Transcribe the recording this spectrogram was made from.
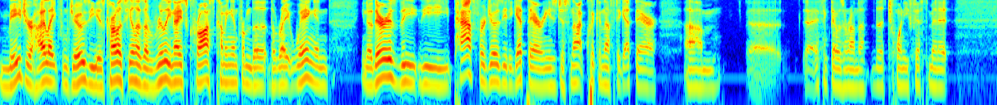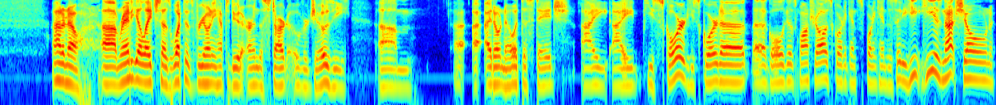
major highlight from Jozy is Carles Gil has a really nice cross coming in from the, the right wing. And, you know, there is the, the path for Jozy to get there, and he's just not quick enough to get there. Um, uh, I think that was around the, the 25th minute. I don't know. Um, Randy LH says, What does Vrioni have to do to earn the start over Jozy?" Um, I, I, don't know at this stage. I, I he scored. He scored a, a, goal against Montreal. He scored against Sporting Kansas City. He he has not shown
